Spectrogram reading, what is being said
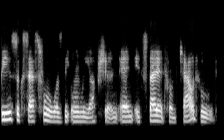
being successful was the only option and it started from childhood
